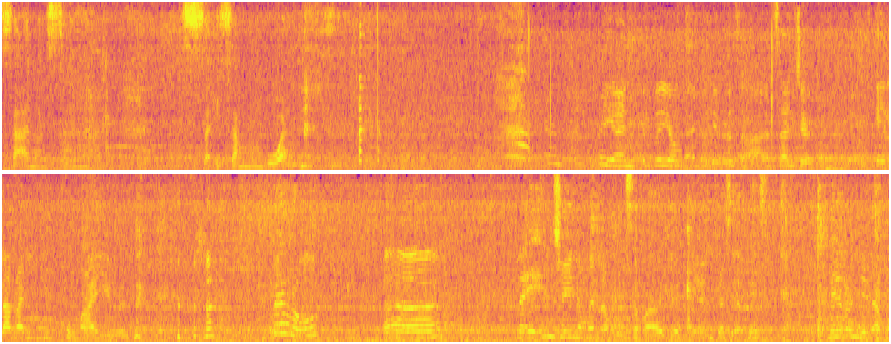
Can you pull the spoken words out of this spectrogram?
sa ano sa sa isang buwan. Ayan, ito yung ano dito sa sa journal. Kailangan mong kumayod. Pero uh, na-enjoy naman ako sa mga ganyan kasi at least meron din ako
